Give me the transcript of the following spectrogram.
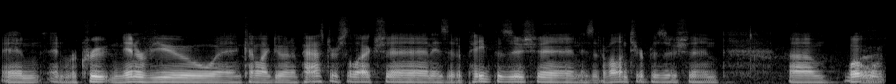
and and recruit and interview and kind of like doing a pastor selection? Is it a paid position? Is it a volunteer position? Um, what, right.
